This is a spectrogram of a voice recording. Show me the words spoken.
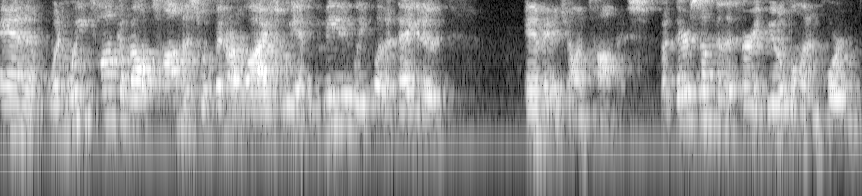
And when we talk about Thomas within our lives, we immediately put a negative image on Thomas. But there's something that's very beautiful and important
